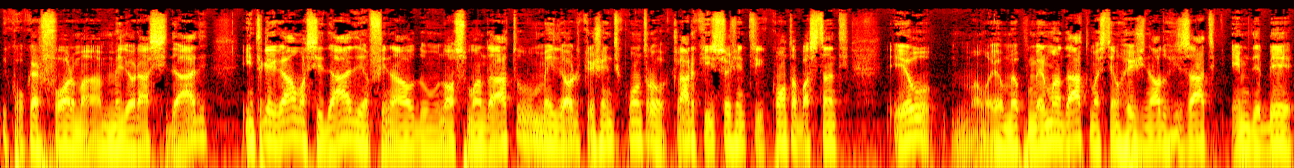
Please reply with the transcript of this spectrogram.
de qualquer forma melhorar a cidade, entregar uma cidade ao final do nosso mandato melhor do que a gente encontrou. Claro que isso a gente conta bastante. Eu é o meu primeiro mandato, mas tem o Reginaldo Risati, MDB,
